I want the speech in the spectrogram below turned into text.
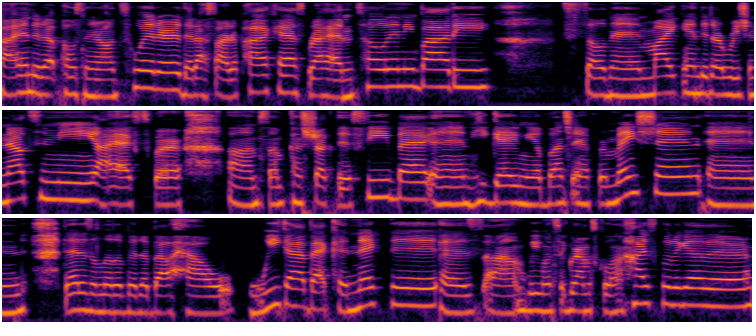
I ended up posting it on Twitter that I started a podcast, but I hadn't told anybody. So then Mike ended up reaching out to me. I asked for um, some constructive feedback and he gave me a bunch of information. And that is a little bit about how we got back connected because um, we went to grammar school and high school together.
